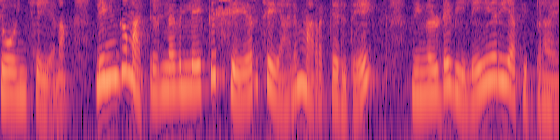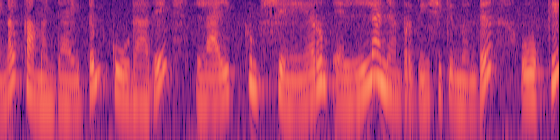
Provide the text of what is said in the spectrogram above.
ജോയിൻ ചെയ്യണം. ലിങ്ക് മറ്റുള്ളവരിലേക്ക് ഷെയർ ചെയ്യാനും മറക്കരുതേ. നിങ്ങളുടെ വിലയേറിയ അഭിപ്രായങ്ങൾ കമന്റായിട്ടും കൂടാതെ ലൈക്കും ഷെയറും എല്ലാം ഞാൻ പ്രതീക്ഷിക്കുന്നുണ്ട്. ഓക്കെ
